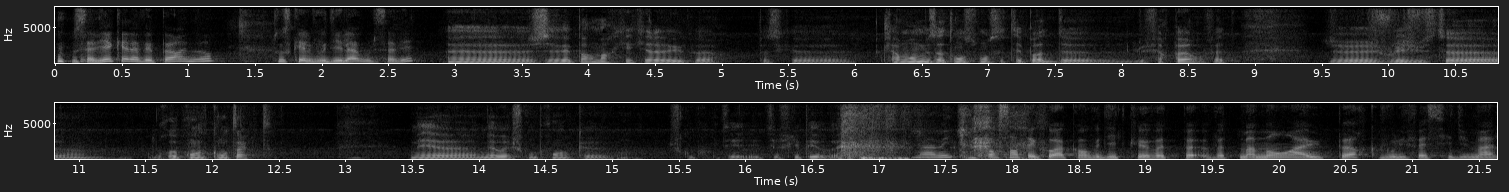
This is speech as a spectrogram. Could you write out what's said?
Vous saviez qu'elle avait peur, Enzo? Tout ce qu'elle vous dit là, vous le saviez? Euh, J'avais pas remarqué qu'elle avait eu peur. Parce que clairement, mes intentions, c'était pas de lui faire peur, en fait. Je, je voulais juste euh, reprendre contact. Mais, euh, mais ouais, je comprends que. Je comprends que t'es flippé, ouais. Bah oui. Vous ressentez quoi quand vous dites que votre, votre maman a eu peur que vous lui fassiez du mal?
